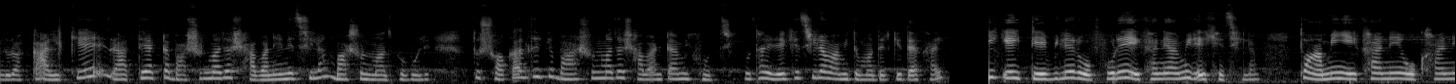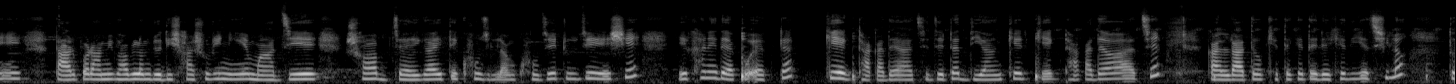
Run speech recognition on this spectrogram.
বন্ধুরা, কালকে রাতে একটা বাসন মাজার সাবান এনেছিলাম, বাসন মাজবো বলে। তো সকাল থেকে বাসন মাজার সাবানটা আমি খুঁজছি। কোথায় রেখেছিলাম আমি তোমাদেরকে দেখাই। ঠিক এই টেবিলের ওপরে এখানে আমি রেখেছিলাম। তো আমি এখানে, ওখানে, তারপর আমি ভাবলাম যদি শাশুড়ি নিয়ে মাজে সব জায়গায়তে খুঁজলাম। খুঁজে টুজে এসে এখানে দেখো একটা কেক ঢাকা দেওয়া আছে, যেটা দিয়াঙ্কের কেক ঢাকা দেওয়া আছে। কাল রাতেও খেতে খেতে রেখে দিয়েছিল। তো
